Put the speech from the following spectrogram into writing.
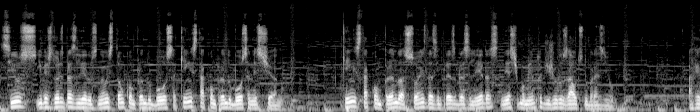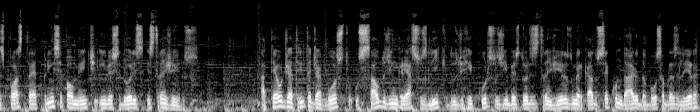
se os investidores brasileiros não estão comprando bolsa, quem está comprando bolsa neste ano? Quem está comprando ações das empresas brasileiras neste momento de juros altos no Brasil? A resposta é principalmente investidores estrangeiros. Até o dia 30 de agosto, o saldo de ingressos líquidos de recursos de investidores estrangeiros no mercado secundário da Bolsa Brasileira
